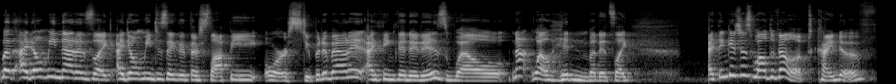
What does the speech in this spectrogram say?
But I don't mean that as like, I don't mean to say that they're sloppy or stupid about it. I think that it is well, not well hidden, but it's like, I think it's just well developed, kind of.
